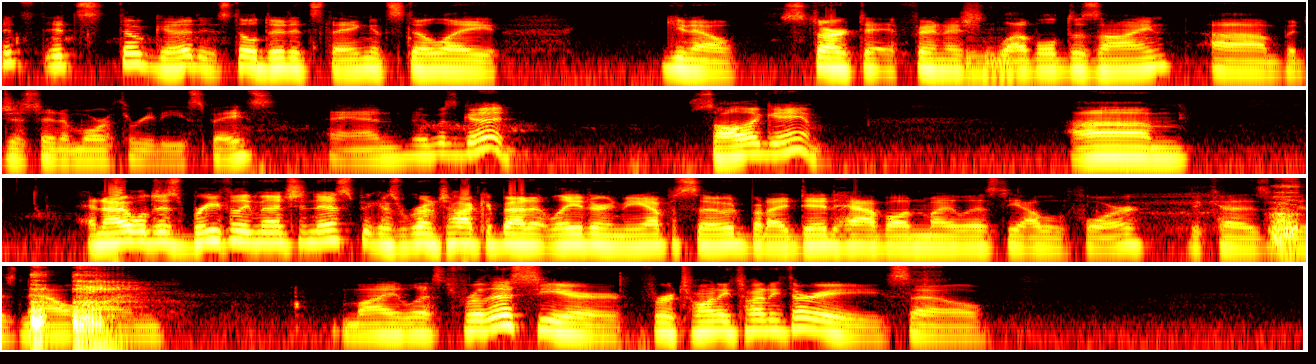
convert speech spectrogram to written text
it's it's still good. It still did its thing. It's still a you know start to finish Mm-hmm. level design, um, but just in a more 3D space, and it was good. Solid game. Um, and I will just briefly mention this because we're going to talk about it later in the episode. But I did have on my list Diablo 4 because it is now on my list for this year for 2023. So,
